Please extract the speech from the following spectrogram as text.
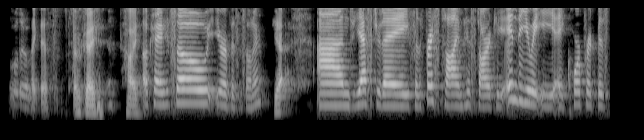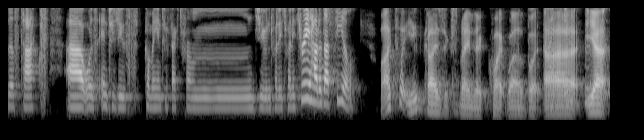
We'll do it like this. Okay. Hi. Okay, so you're a business owner. Yeah. And yesterday, for the first time historically in the UAE, a corporate business tax uh, was introduced coming into effect from June 2023. How did that feel? Well, I thought you guys explained it quite well, but uh, yeah,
